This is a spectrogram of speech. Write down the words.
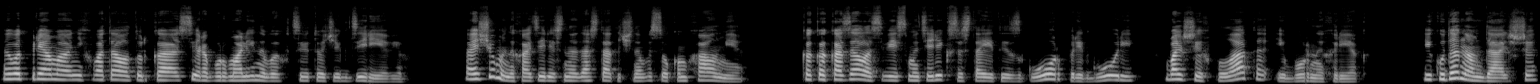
Вот прямо не хватало только серо-бурмалиновых в цветочек деревьев. А еще мы находились на достаточно высоком холме. Как оказалось, весь материк состоит из гор, предгорий, больших плата и бурных рек. «И куда нам дальше?»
